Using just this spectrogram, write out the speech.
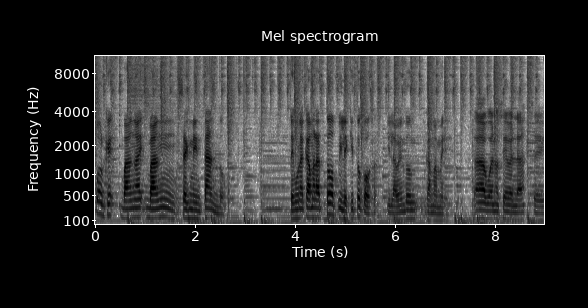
Porque van, a- van segmentando. Tengo una cámara top y le quito cosas y la vendo en gama media. Ah, bueno, sí, es verdad. Sí.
